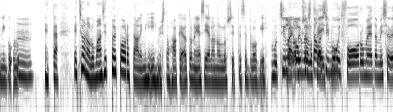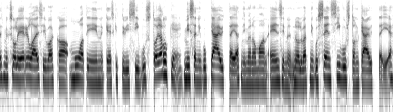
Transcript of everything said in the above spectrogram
niin kuin, mm. Että, että se on ollut vaan sitten toi portaali, mihin ihmiset on hakeutunut ja siellä on ollut sitten se blogi. Mutta silloin Vai oli myös tällaisia muita foorumeita, missä esimerkiksi oli erilaisia vaikka muotiin keskittyviä sivustoja, okay. missä niinku käyttäjät nimenomaan ensin, ne olivat niinku sen sivuston käyttäjiä.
